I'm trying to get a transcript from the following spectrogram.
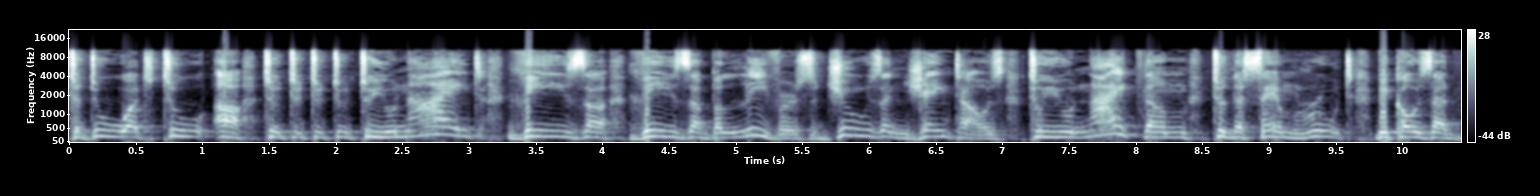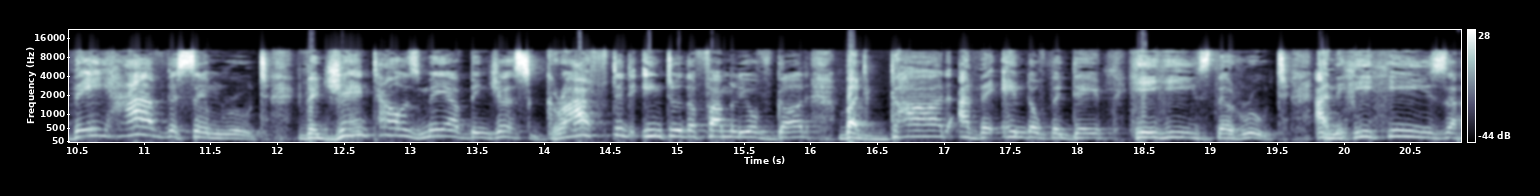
to do what to uh, to, to, to, to, to unite these uh, these uh, believers, Jews and Gentiles, to unite them to the same root because uh, they have the same root. The Gentiles may have been just grafted into the family of God, but God, at the end of the day, He is the root and He is uh,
